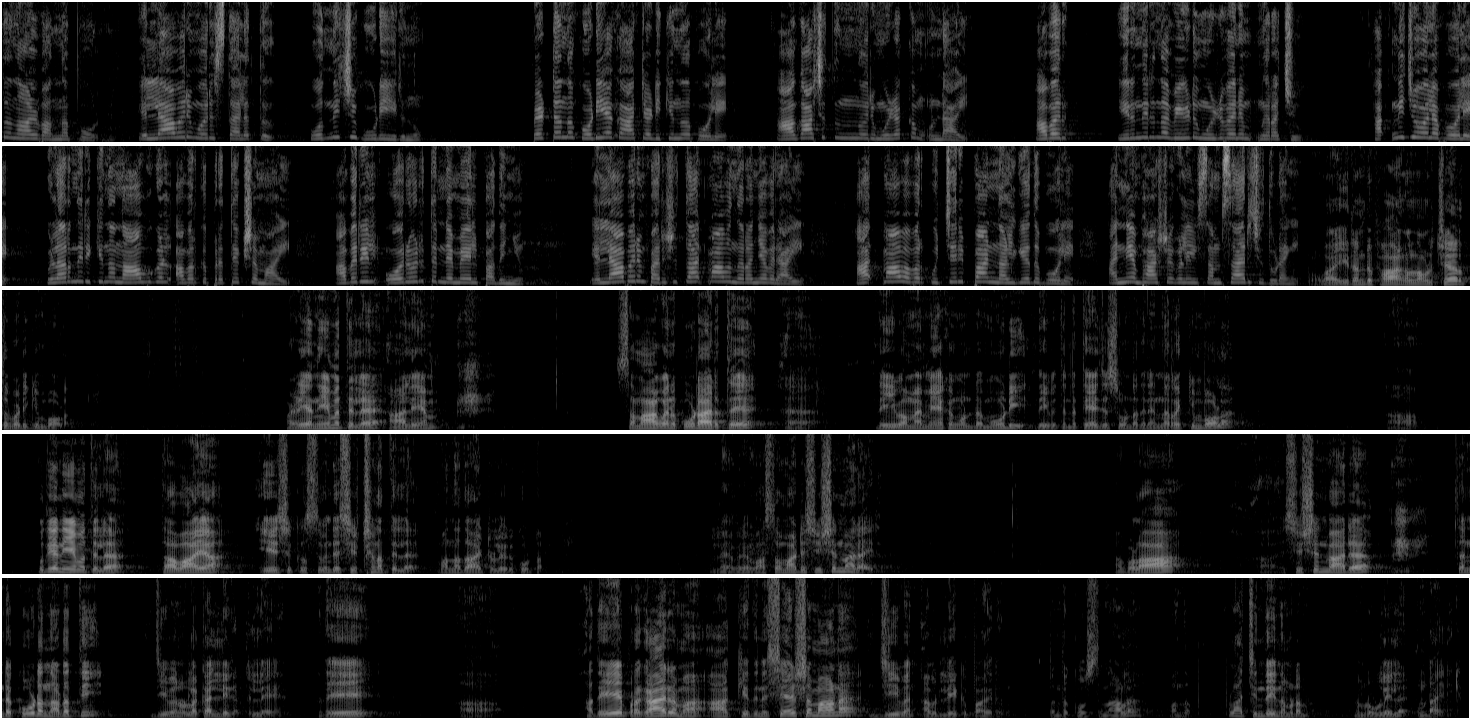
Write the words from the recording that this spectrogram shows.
നാൾ വന്നപ്പോൾ എല്ലാവരും ഒരു സ്ഥലത്ത് ഒന്നിച്ചു കൂടിയിരുന്നു. പെട്ടെന്ന് കൊടിയ കാറ്റടിക്കുന്നത് പോലെ ആകാശത്തു നിന്നൊരു മുഴക്കം ഉണ്ടായി. അവർ ഇരുന്നിരുന്ന വീട് മുഴുവനും നിറച്ചു. അഗ്നിജ്വാല പോലെ വിളർന്നിരിക്കുന്ന നാവുകൾ അവർക്ക് പ്രത്യക്ഷമായി. അവരിൽ ഓരോരുത്തന്റെ മേൽ പതിഞ്ഞു. എല്ലാവരും പരിശുദ്ധാത്മാവ് നിറഞ്ഞവരായി. ആത്മാവ് അവർക്ക് ഉച്ചരിപ്പാൻ നൽകിയതുപോലെ അന്യഭാഷകളിൽ സംസാരിച്ചു തുടങ്ങി. ഈ രണ്ട് ഭാഗങ്ങൾ നമ്മൾ ചേർത്ത് പഠിക്കുമ്പോൾ പഴയ നിയമത്തിലെ ആലയം സമാഗമന കൂടാരത്തെ ദൈവം മേഘം കൊണ്ട് മൂടി ദൈവത്തിന്റെ തേജസ് കൊണ്ട് അതിനെ നിറയ്ക്കുമ്പോൾ പുതിയ നിയമത്തിൽ താവായ യേശു ക്രിസ്തുവിന്റെ ശിക്ഷണത്തിൽ വന്നതായിട്ടുള്ള ഒരു കൂട്ടം. അല്ലേ? അവർ വാസ്തവമായിട്ട് ശിഷ്യന്മാരായിരുന്നു. അപ്പോൾ ആ ശിഷ്യന്മാർ തന്റെ കൂടെ നടത്തി ജീവനുള്ള കല്ലുകൾ അല്ലേ അതേ അതേ പ്രകാരം ആക്കിയതിന് ശേഷമാണ് ജീവൻ അവരിലേക്ക് പകരുന്നത്. പെന്തക്കോസ്ത് നാൾ വന്നപ്പോൾ. അപ്പോൾ ആ ചിന്തയും നമ്മുടെ നമ്മുടെ ഉള്ളിൽ ഉണ്ടായിരിക്കും.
